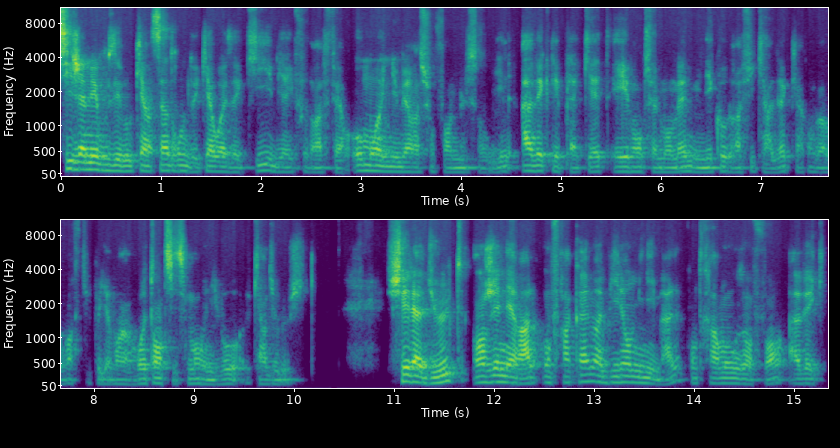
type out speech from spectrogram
Si jamais vous évoquez un syndrome de Kawasaki, eh il faudra faire au moins une numération formule sanguine avec les plaquettes et éventuellement même une échographie cardiaque, car on va voir qu'il peut y avoir un retentissement au niveau cardiologique. Chez l'adulte, en général, on fera quand même un bilan minimal, contrairement aux enfants, avec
